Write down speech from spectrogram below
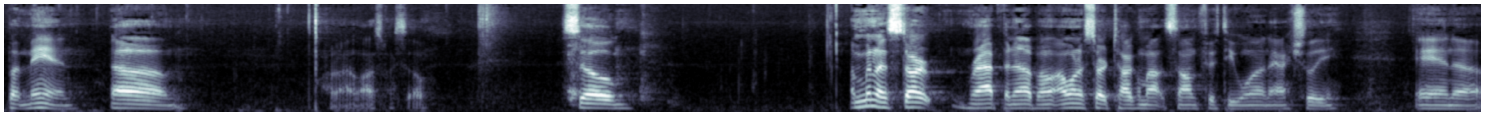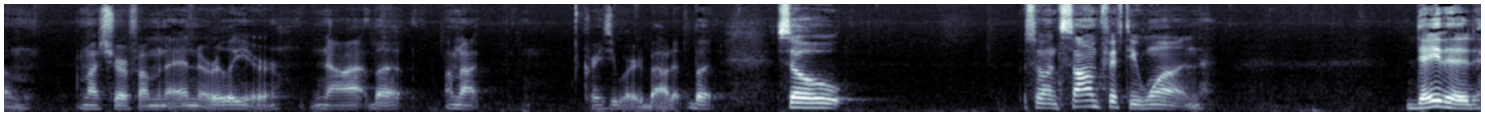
but man, um, on, I lost myself. So I'm going to start wrapping up. I, want to start talking about Psalm 51, actually. And um, I'm not sure if I'm going to end early or not, but I'm not crazy worried about it. But so, so in Psalm 51, David,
